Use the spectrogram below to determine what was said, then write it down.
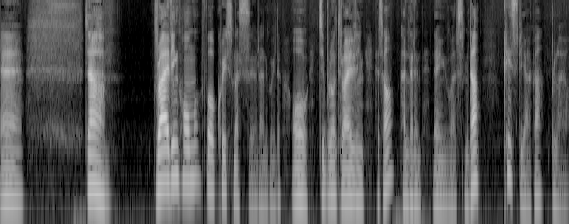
예. 자, Driving Home for Christmas라는 곡인데, 오, 집으로 드라이빙 해서 간다는 내용인 것 같습니다. 크리스리아가 불러요.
